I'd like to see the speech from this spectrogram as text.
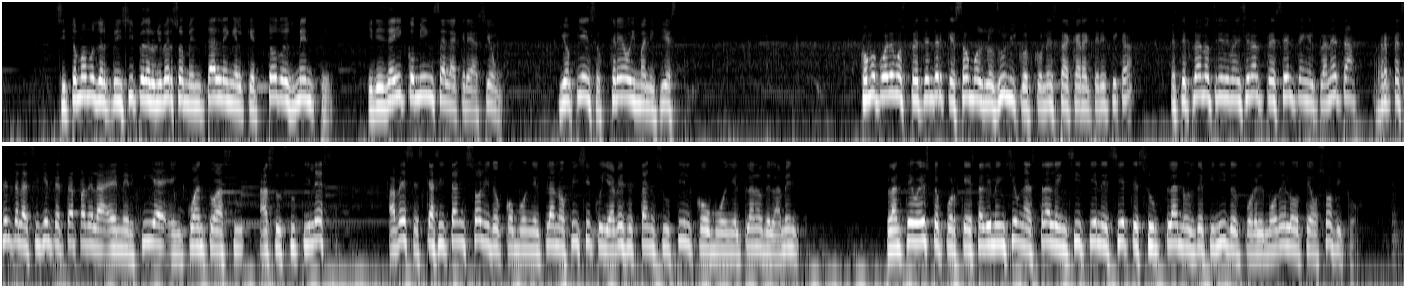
Si tomamos el principio del universo mental en el que todo es mente, y desde ahí comienza la creación, yo pienso, creo y manifiesto. ¿Cómo podemos pretender que somos los únicos con esta característica? Este plano tridimensional presente en el planeta representa la siguiente etapa de la energía en cuanto a su, a su sutileza. A veces casi tan sólido como en el plano físico y a veces tan sutil como en el plano de la mente. Planteo esto porque esta dimensión astral en sí tiene siete subplanos definidos por el modelo teosófico.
